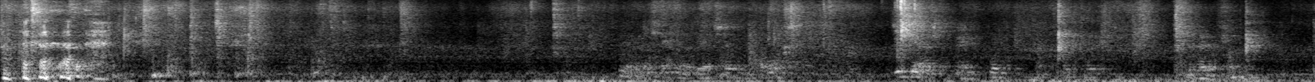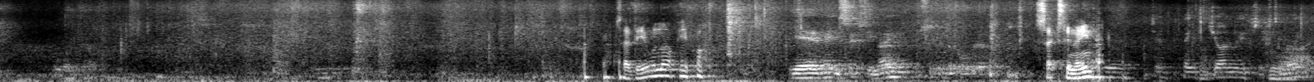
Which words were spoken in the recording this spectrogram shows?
Is that date on that paper? Yeah, 1969. Should have looked over there. 69. Yeah, 9th of January 69.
